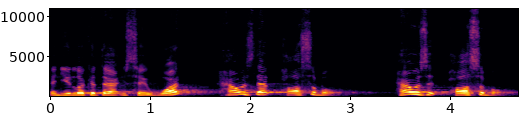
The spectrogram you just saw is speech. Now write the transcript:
And you look at that and you say, What? How is that possible? How is it possible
